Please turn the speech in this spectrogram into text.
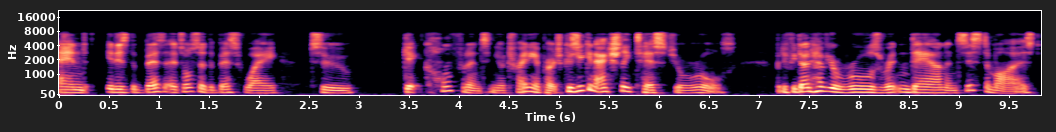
and it is the best. It's also the best way to get confidence in your trading approach because you can actually test your rules. But if you don't have your rules written down and systemized,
